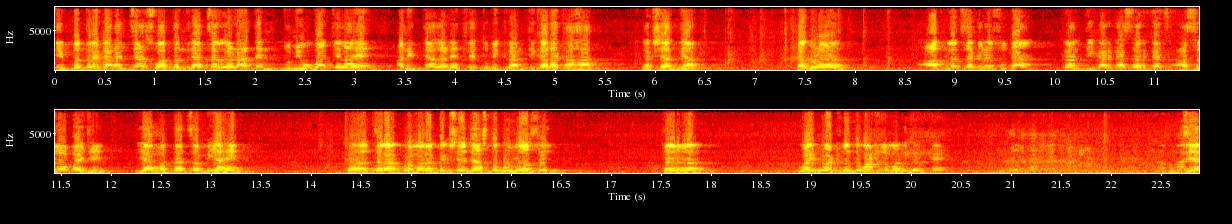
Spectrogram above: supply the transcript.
ही पत्रकारांच्या स्वातंत्र्याचा लढा त्यांनी तुम्ही उभा केला आहे आणि त्या लढ्यातले तुम्ही क्रांतिकारक आहात. लक्षात घ्या. त्यामुळं आपलं जगणं सुद्धा क्रांतिकारकासारखंच असलं पाहिजे या मताचा मी आहे. जरा प्रमाणापेक्षा जास्त बोललो असेल तर वाईट वाटलं तर वाटलं माझं काय. जे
